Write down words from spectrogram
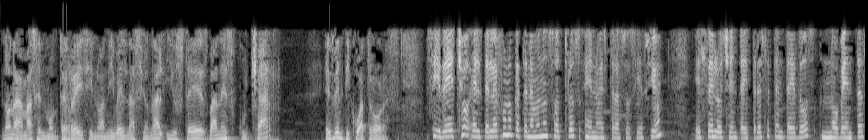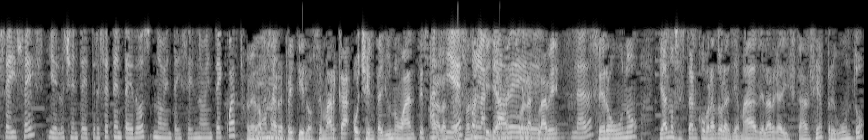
no nada más en Monterrey, sino a nivel nacional, y ustedes van a escuchar es 24 horas. Sí, de hecho, el teléfono que tenemos nosotros en nuestra asociación es el 8372-9066 y el 8372-9694. A ver, vamos a repetirlo. Se marca 81 antes para las personas que llamen con la clave 01. ¿Ya nos están cobrando las llamadas de larga distancia? Pregunto.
